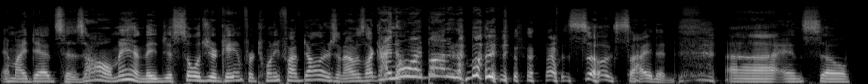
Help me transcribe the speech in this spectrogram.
And my dad says, "Oh man, they just sold your game for twenty five dollars," and I was like, "I know, I bought it, I bought it." I was so excited, uh, and so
